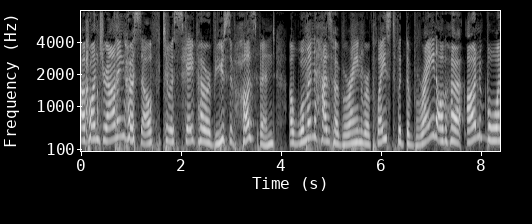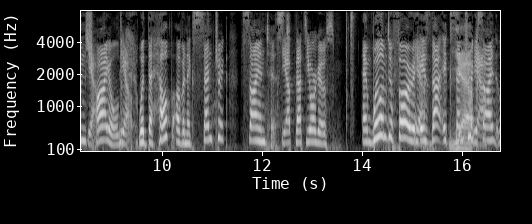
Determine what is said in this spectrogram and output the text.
Upon drowning herself to escape her abusive husband, a woman has her brain replaced with the brain of her unborn Yeah. child Yeah. with the help of an eccentric scientist. yep, that's Yorgos. And Willem Dafoe Yeah. is that eccentric Yeah. scientist.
